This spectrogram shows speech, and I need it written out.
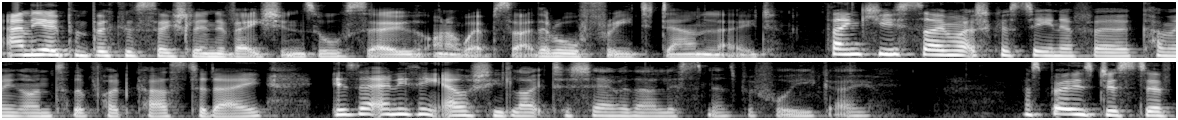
And the Open Book of Social Innovations also on our website. They're all free to download. Thank you so much, Christina, for coming on to the podcast today. Is there anything else you'd like to share with our listeners before you go? I suppose just a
